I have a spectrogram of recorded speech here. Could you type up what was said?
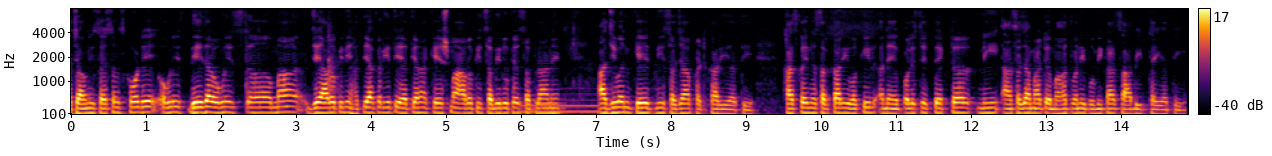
ભચાઉની સેશન્સ કોર્ટે ઓગણીસ, બે હજાર ઓગણીસમાં જે આરોપીની હત્યા કરી હતી, હત્યાના કેસમાં આરોપી સબીર સપલાને આજીવન કેદની સજા ફટકારી હતી. ખાસ કરીને સરકારી વકીલ અને પોલીસ ઇન્સ્પેક્ટરની આ સજા માટે મહત્ત્વની ભૂમિકા સાબિત થઈ હતી.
